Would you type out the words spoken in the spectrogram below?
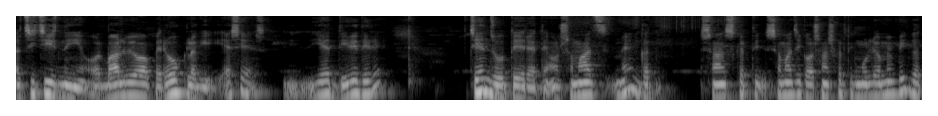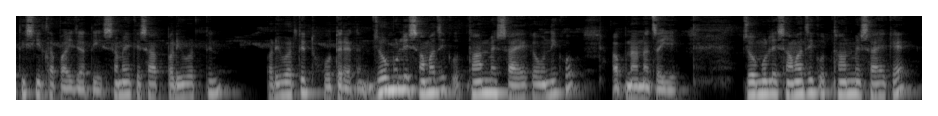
अच्छी चीज़ नहीं है और बाल विवाह पर रोक लगी। ऐसे ये धीरे धीरे चेंज होते रहते हैं और समाज में सांस्कृतिक सामाजिक और सांस्कृतिक मूल्यों में भी गतिशीलता पाई जाती है। समय के साथ परिवर्तन परिवर्तित होते रहते हैं। जो मूल्य सामाजिक उत्थान में सहायक है, उन्हीं को अपनाना चाहिए। जो मूल्य सामाजिक उत्थान में सहायक है,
